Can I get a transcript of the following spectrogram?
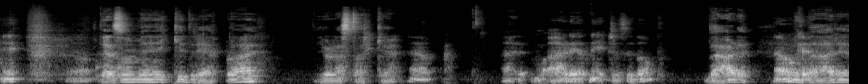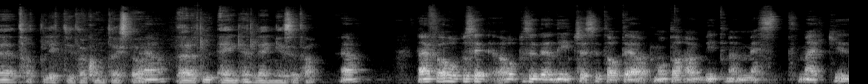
Det som ikke dreper deg, gjør deg sterkere. Ja. Er, er det et Nietzsche-sitat? Det er det. Ja, okay. Men det er eh, tatt litt ut av kontekst òg. Det er et, egentlig et lengre sitat. Ja. Nei, for jeg håper, jeg holdt si det Nietzsche-sitatet jeg på en måte har bitt meg mest merke i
